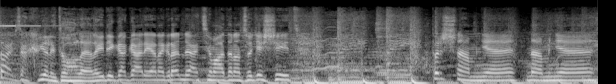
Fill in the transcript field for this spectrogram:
Tak za chvíli tohle, Lady Gaga, Ariana Grande, ať se máte na co těšit. Prš na mě, na mě.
